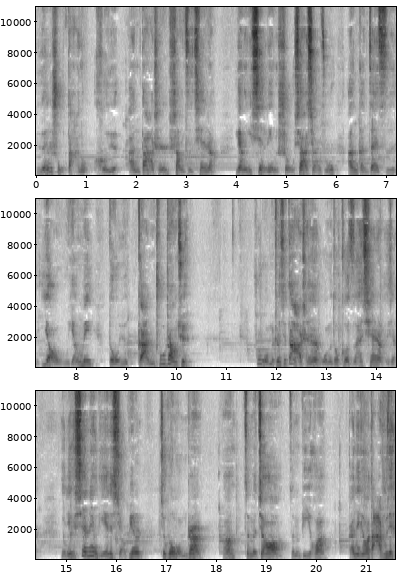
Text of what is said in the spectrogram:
袁术大怒，喝曰：“俺大臣上自谦让，两一县令手下小卒，安敢在此耀武扬威？都与赶出帐去！”说我们这些大臣，我们都各自还谦让一下，你这个县令底下的小兵，就跟我们这儿啊这么骄傲，这么比划，赶紧给我打出去！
